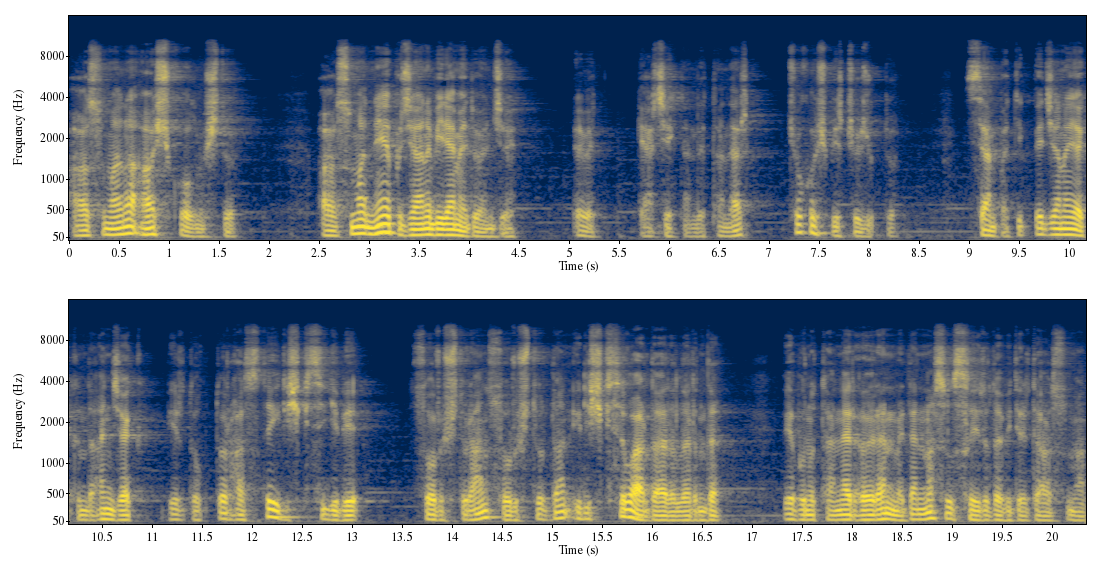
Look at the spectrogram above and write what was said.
Asuman'a aşık olmuştu. Asuman ne yapacağını bilemedi önce. Evet, gerçekten de Taner çok hoş bir çocuktu. Sempatik ve cana yakındı ancak bir doktor hasta ilişkisi gibi soruşturan soruşturulan ilişkisi vardı aralarında.'' Ve bunu Taner öğrenmeden nasıl sıyrılabilirdi Asuman?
